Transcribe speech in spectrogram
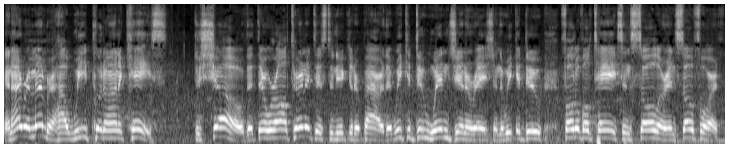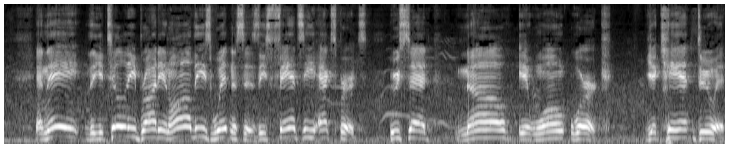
And I remember how we put on a case to show that there were alternatives to nuclear power, that we could do wind generation, that we could do photovoltaics and solar and so forth. And they, the utility brought in all these witnesses, these fancy experts who said, no, it won't work. You can't do it.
